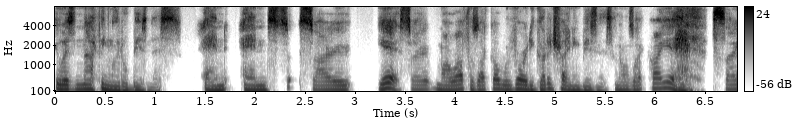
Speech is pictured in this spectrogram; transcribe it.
it was nothing little business. And and so yeah, so my wife was like, "Oh, we've already got a training business," and I was like, "Oh yeah." So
